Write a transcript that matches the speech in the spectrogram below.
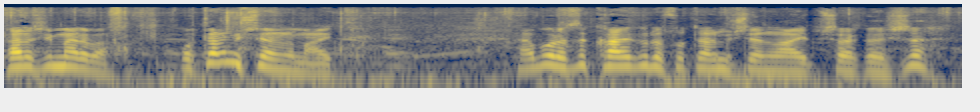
Kardeşim merhaba. Otel müşterilerine mi ait? Ha, burası Kargılos Otel müşterilerine aitmiş arkadaşlar.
